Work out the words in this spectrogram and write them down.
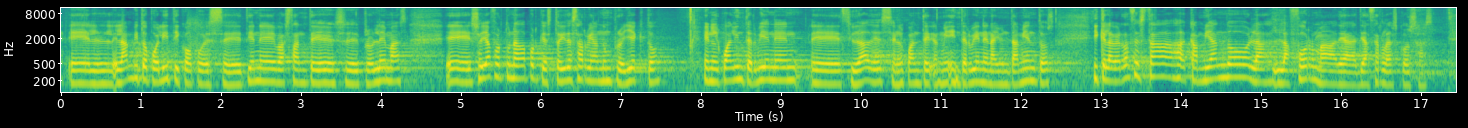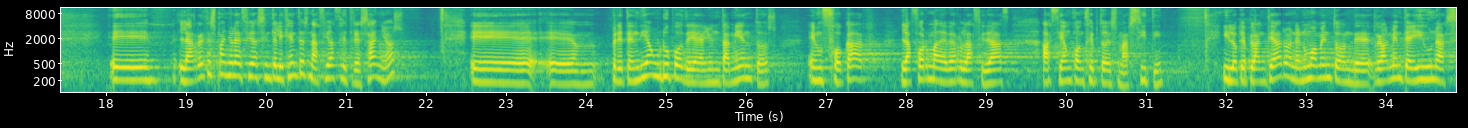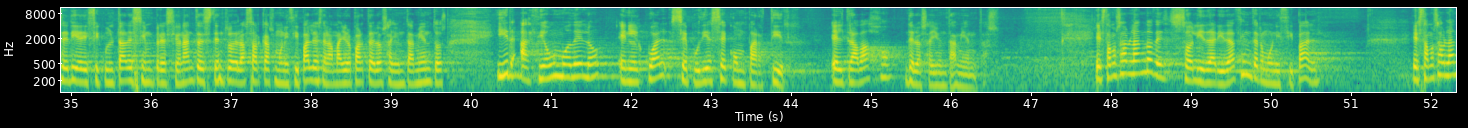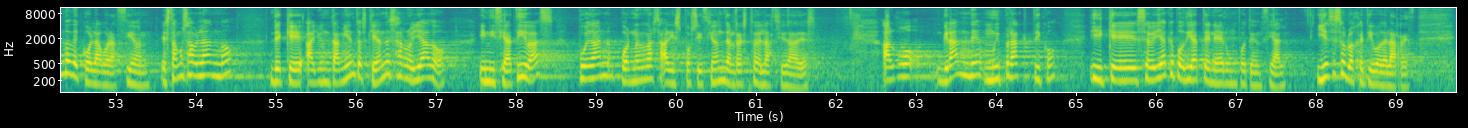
el, el ámbito político pues, eh, tiene bastantes eh, problemas, eh, soy afortunada porque estoy desarrollando un proyecto en el cual intervienen eh, ciudades, en el cual te- intervienen ayuntamientos y que la verdad está cambiando la, forma de, hacer las cosas. Eh, la Red Española de Ciudades Inteligentes nació hace tres años. Eh, eh, pretendía un grupo de ayuntamientos enfocar la forma de ver la ciudad hacia un concepto de Smart City. Y lo que plantearon en un momento donde realmente hay una serie de dificultades impresionantes dentro de las arcas municipales de la mayor parte de los ayuntamientos, ir hacia un modelo en el cual se pudiese compartir el trabajo de los ayuntamientos. Estamos hablando de solidaridad intermunicipal, estamos hablando de colaboración, estamos hablando de que ayuntamientos que han desarrollado iniciativas puedan ponerlas a disposición del resto de las ciudades. Algo grande, muy práctico y que se veía que podía tener un potencial. Y ese es el objetivo de la red.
